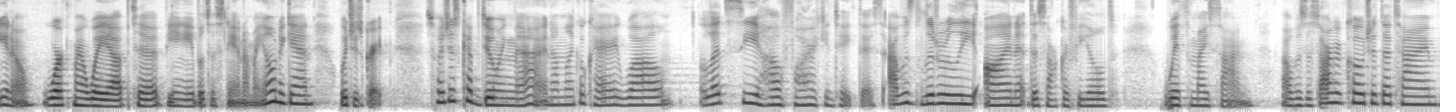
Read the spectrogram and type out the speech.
you know, work my way up to being able to stand on my own again, which is great. So I just kept doing that. And I'm like, okay, well, let's see how far I can take this. I was literally on the soccer field with my son. I was a soccer coach at that time,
